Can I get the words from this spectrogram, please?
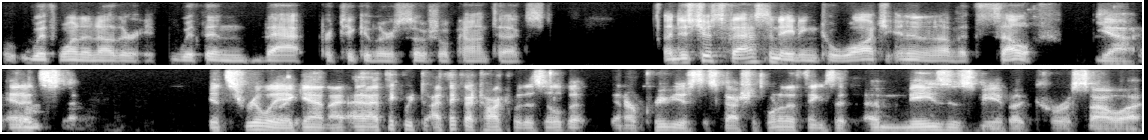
with one another within that particular social context. and it's just fascinating to watch in and of itself. Yeah, and it's it's really again, I, I think we I think I talked about this a little bit in our previous discussions. One of the things that amazes me about Kurosawa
